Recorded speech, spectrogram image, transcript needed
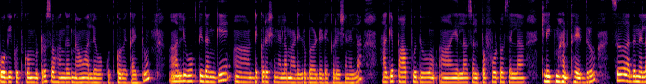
ಹೋಗಿ ಕುತ್ಕೊಂಡ್ಬಿಟ್ರು. ಸೊ ಹಾಗಾಗಿ ನಾವು ಅಲ್ಲೇ ಹೋಗಿ ಕುತ್ಕೋಬೇಕಾಯ್ತು. ಅಲ್ಲಿ ಹೋಗ್ತಿದ್ದಂಗೆ ಡೆಕೋರೇಷನ್ ಎಲ್ಲ ಮಾಡಿದರು ಬರ್ಡೇ ಡೆಕೋರೇಷನ್ ಎಲ್ಲ. ಹಾಗೆ ಪಾಪುದು ಎಲ್ಲ ಸ್ವಲ್ಪ ಫೋಟೋಸ್ ಎಲ್ಲ ಕ್ಲಿಕ್ ಮಾಡ್ತಾಯಿದ್ರು ಸೊ ಅದನ್ನೆಲ್ಲ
